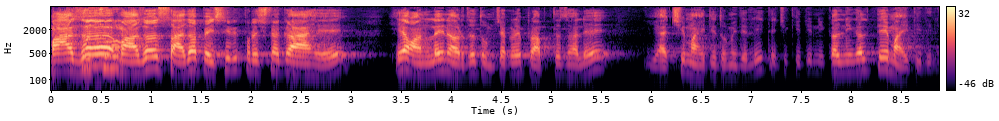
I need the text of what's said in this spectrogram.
माझं माझं साधा पेसिफिक प्रश्न काय आहे? हे ऑनलाईन अर्ज तुमच्याकडे प्राप्त झाले याची माहिती तुम्ही दिली त्याची किती निकाल निघाल ते माहिती दिली.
